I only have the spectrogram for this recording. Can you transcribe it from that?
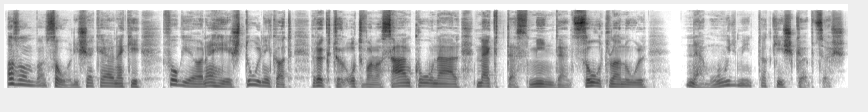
Azonban szólni se kell neki, fogja a nehéz túlnikat, rögtön ott van a szánkónál, megtesz mindent szótlanul, nem úgy, mint a kis köpcös.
